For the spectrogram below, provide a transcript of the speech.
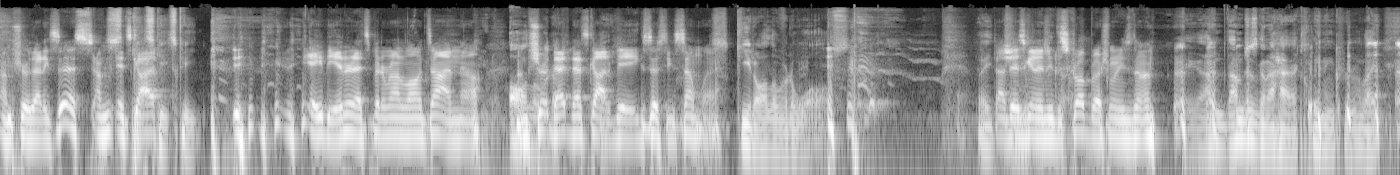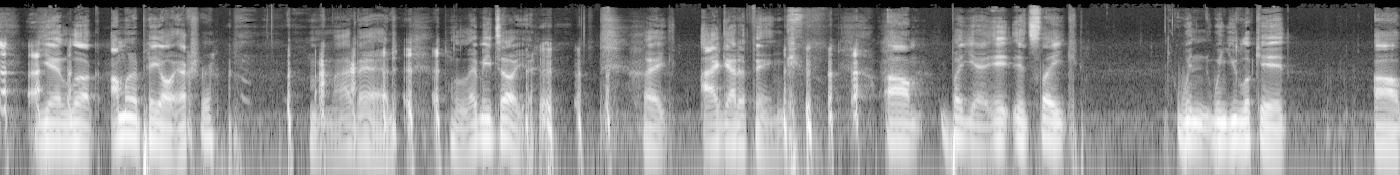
I'm sure that exists. I'm, it's Skeet, got. skeet, skeet. hey, the internet's been around a long time now. All I'm sure that that's got to be existing somewhere. skeet all over the walls. like, Dante's gonna need the scrub brush when he's done. Like, I'm, I'm just gonna hire a cleaning crew. Like, yeah, look, I'm gonna pay y'all extra. My bad. Let me tell you. Like, I got a thing. Um, but yeah, it, it's like when when you look at, uh,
